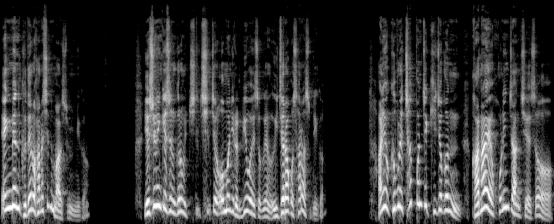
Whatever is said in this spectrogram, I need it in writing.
액면 그대로 하시는 말씀입니까? 예수님께서는 그러면 실- 실제로 어머니를 미워해서 그냥 의절하고 살았습니까? 아니요, 그분의 첫 번째 기적은 가나의 혼인잔치에서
